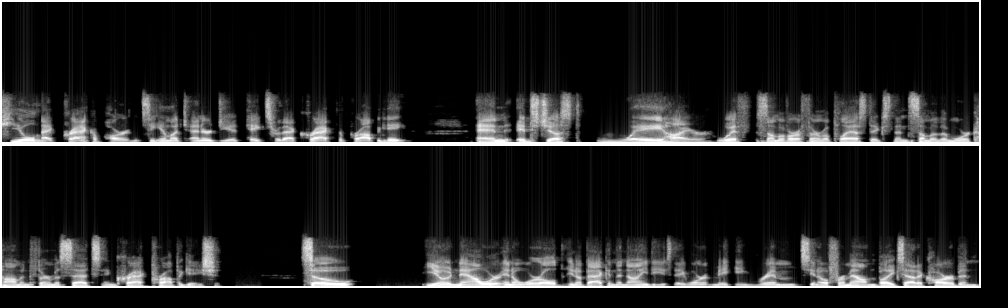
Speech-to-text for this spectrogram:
peel that crack apart and see how much energy it takes for that crack to propagate. And it's just way higher with some of our thermoplastics than some of the more common thermosets in crack propagation. So you know, now we're in a world, you know, back in the 90s, they weren't making rims, you know, for mountain bikes out of carbon.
